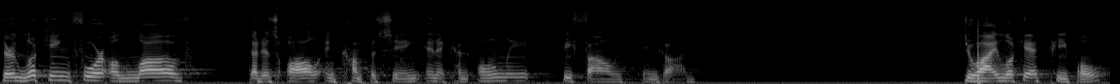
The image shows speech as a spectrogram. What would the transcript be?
They're looking for a love that is all encompassing, and it can only be found in God. Do I look at people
